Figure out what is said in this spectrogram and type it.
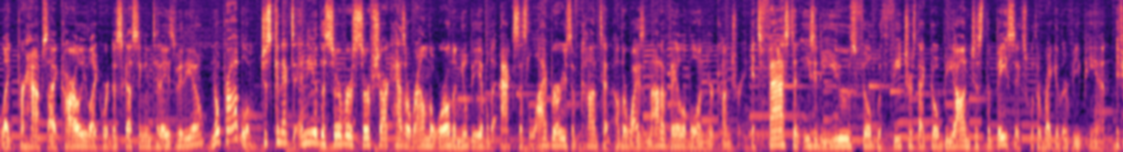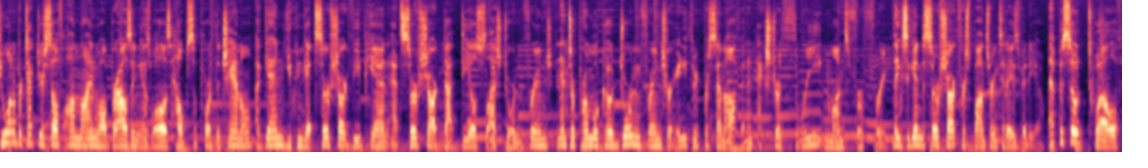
like perhaps iCarly like we're discussing in today's video? No problem. Just connect to any of the servers Surfshark has around the world and you'll be able to access libraries of content otherwise not available in your country. It's fast and easy to use, filled with features that go beyond just the basics with a regular VPN. If you want to protect yourself online while browsing as well as help support the channel, again, you can get Surfshark VPN at surfshark.deal slash jordanfringe and enter promo code jordanfringe for 83% off and an extra three months for free. Thanks again to Surfshark for sponsoring today's video. Episode 12,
